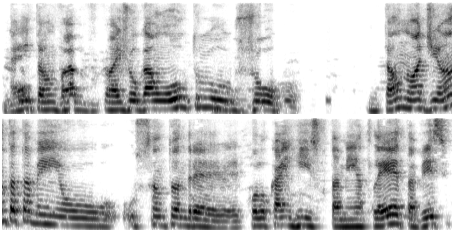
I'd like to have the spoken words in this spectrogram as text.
Né? Então vai, vai jogar um outro jogo Então não adianta também o, o Santo André colocar em risco também atleta, ver esse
